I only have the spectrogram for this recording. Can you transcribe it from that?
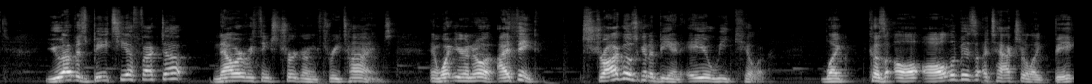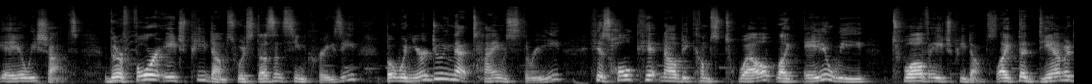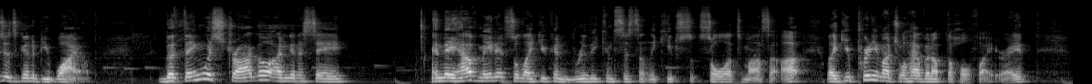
You have his BT effect up, now everything's triggering three times. And what you're gonna know, I think Strago's gonna be an AoE killer. Like, because all, all of his attacks are like big AoE shots. They're four HP dumps, which doesn't seem crazy, but when you're doing that times three, his whole kit now becomes 12, like AoE, 12 HP dumps. Like the damage is going to be wild. The thing with Strago, I'm going to say, and they have made it so like you can really consistently keep Sola Tomasa up. Like you pretty much will have it up the whole fight, right?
